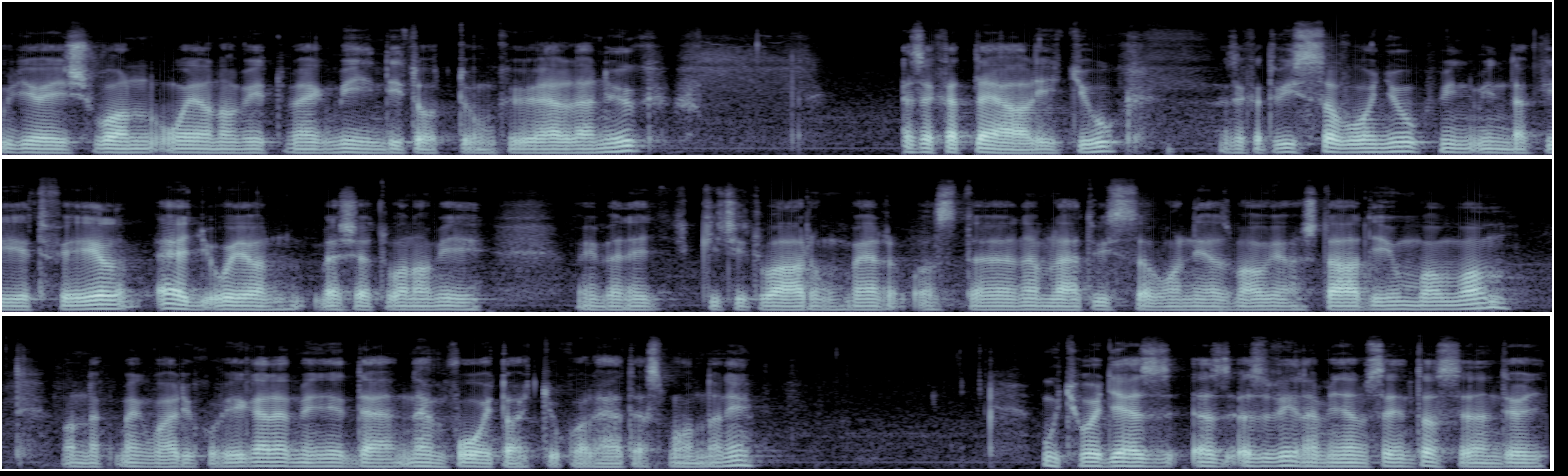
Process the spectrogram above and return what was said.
ugye, és van olyan, amit meg mi indítottunk ő ellenük ezeket leállítjuk, ezeket visszavonjuk, mind, mind a két fél. Egy olyan eset van, ami, amiben egy kicsit várunk, mert azt eh, nem lehet visszavonni, az már olyan stádiumban van, annak megvárjuk a végeredményét, de nem folytatjuk, ha lehet ezt mondani. Úgyhogy ez, ez, ez véleményem szerint azt jelenti, hogy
